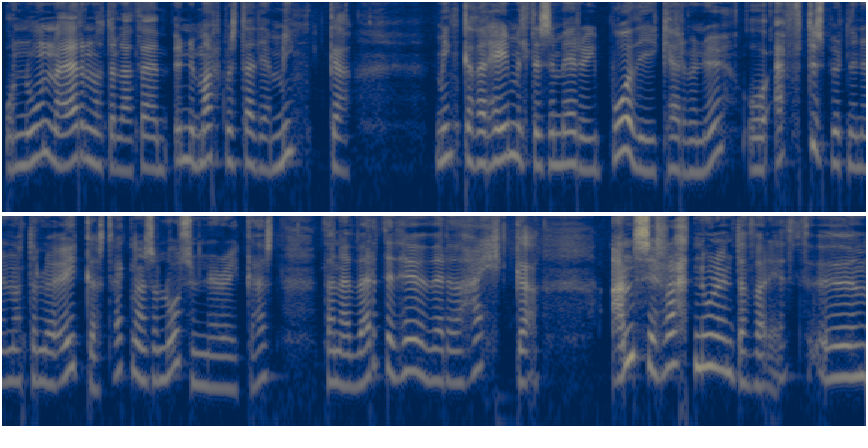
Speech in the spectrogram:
Og núna er náttúrulega það unni markvistæði að minka, minka þar heimildir sem eru í bóði í kerfinu og eftirspurnin er náttúrulega aukast vegna þess að losunin er aukast þannig að verðið hefur verið að hækka ansi hratt núna undanfarið. Um,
